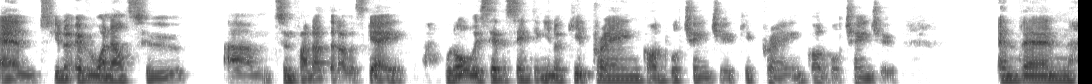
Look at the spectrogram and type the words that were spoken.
and you know everyone else who um, soon found out that I was gay would always say the same thing, you know, keep praying, God will change you, keep praying, God will change you, and then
